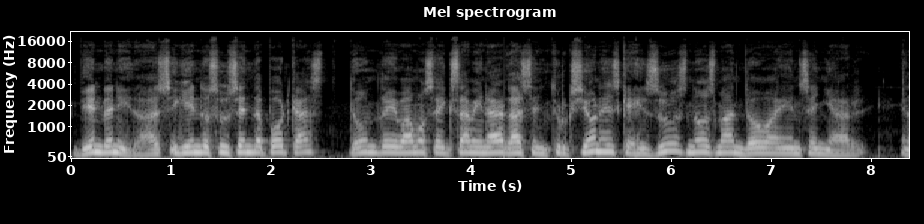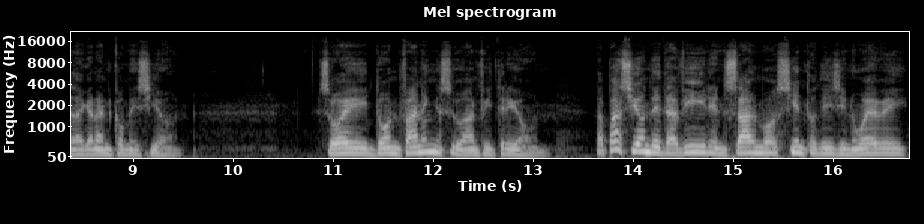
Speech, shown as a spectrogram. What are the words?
Bienvenida a Siguiendo su Senda Podcast, donde vamos a examinar las instrucciones que Jesús nos mandó a enseñar en la Gran Comisión. Soy Don Fanning, su anfitrión. La pasión de David en Salmo 119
